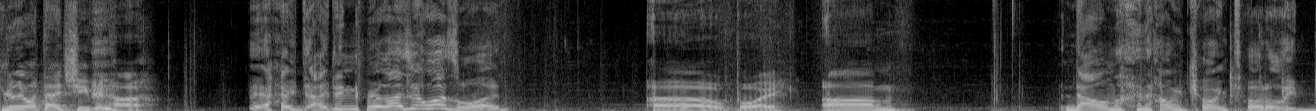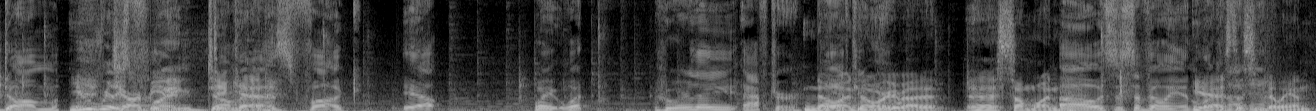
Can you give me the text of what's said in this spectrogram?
You really want that achievement, huh? I, I didn't realize it was one. Oh boy. Um, Now I'm now I'm going totally dumb. You really Just are being dumb dickhead. as fuck. Yep. Wait, what? Who are they after? no They one, don't worry you? about it. Uh, someone. Oh, it's a civilian. yeah, it's the civilian.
